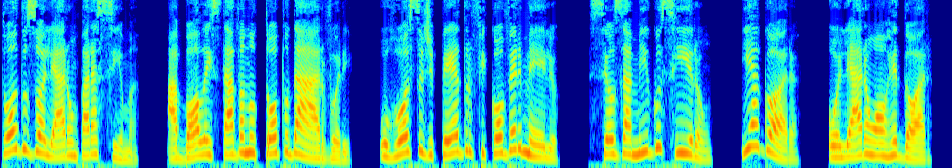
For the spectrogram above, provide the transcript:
Todos olharam para cima. A bola estava no topo da árvore. O rosto de Pedro ficou vermelho. Seus amigos riram. E agora? Olharam ao redor.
